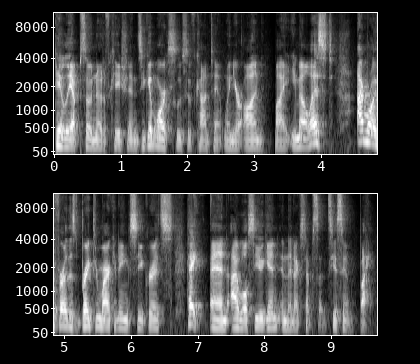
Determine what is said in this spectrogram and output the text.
daily episode notifications. You get more exclusive content when you're on my email list. I'm Roy Furr. This is Breakthrough Marketing Secrets. Hey, and I will see you again in the next episode. See you soon. Bye.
